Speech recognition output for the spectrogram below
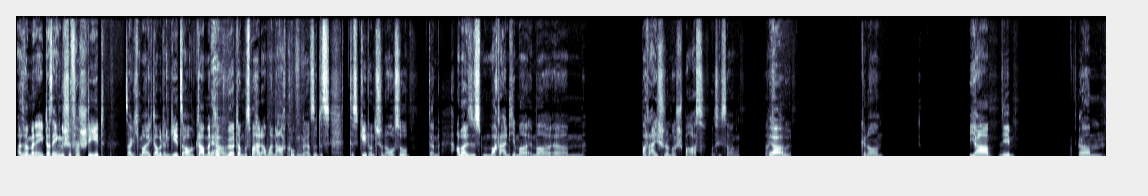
also wenn man e, das Englische versteht, sag ich mal, ich glaube, dann geht's auch. Klar, manche ja. Wörter muss man halt auch mal nachgucken. Also das, das geht uns schon auch so. Dann, aber es macht eigentlich immer, immer, ähm, macht eigentlich schon immer Spaß, muss ich sagen. ja. Cool. Genau. Ja, nee. Ähm,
